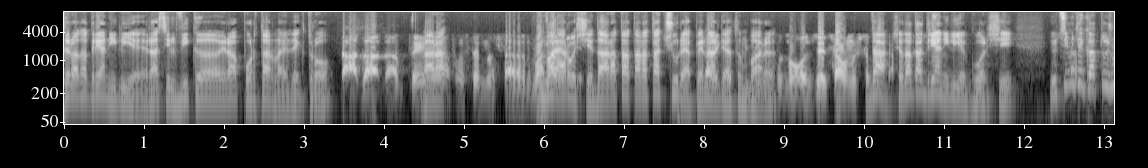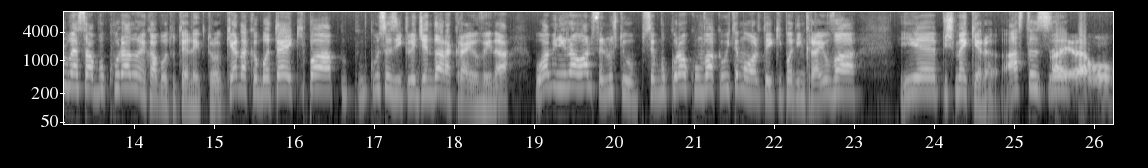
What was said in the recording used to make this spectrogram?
1-0 a dat Adrian Ilie. Era Silvică, era portar la Electro. Da, da, da, pe, Ara- a fost în ăsta, în În Valea, Valea Roșie, dar a ratat, a ratat ciurea penalti Care dat în bară. minutul 90 sau nu știu. Da, cât și-a dat Adrian Ilie gol și eu țin minte că atunci lumea s-a bucurat, doamne, că a bătut Electro, chiar dacă bătea echipa, cum să zic, legendara Craiovei, da? Oamenii erau altfel, nu știu, se bucurau cumva că, uite mă, o altă echipă din Craiova e șmecheră. Astăzi, Da, era o,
